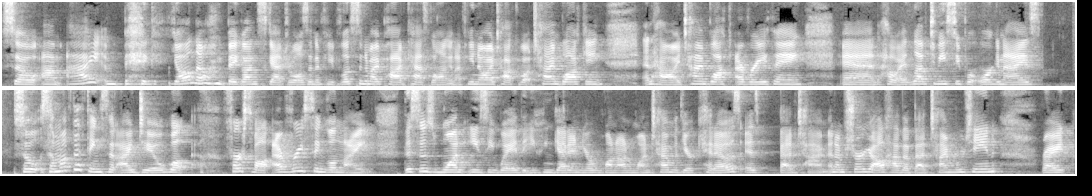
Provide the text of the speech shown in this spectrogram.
So, um, I am big, y'all know I'm big on schedules. And if you've listened to my podcast long enough, you know I talk about time blocking and how I time block everything and how I love to be super organized. So, some of the things that I do, well, first of all, every single night, this is one easy way that you can get in your one on one time with your kiddos is bedtime. And I'm sure y'all have a bedtime routine, right?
